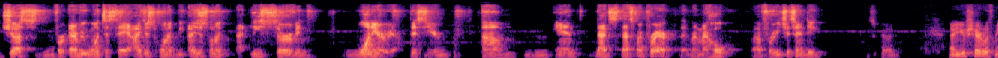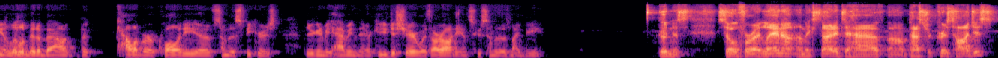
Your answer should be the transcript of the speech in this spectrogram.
just mm-hmm. for everyone to say i just want to be i just want to at least serve in one area this year mm-hmm. Um, mm-hmm. and that's that's my prayer that my, my hope uh, for each attendee that's good now you've shared with me a little bit about the caliber quality of some of the speakers that you're going to be having there can you just share with our audience who some of those might be goodness so for Atlanta, I'm excited to have um, Pastor Chris Hodges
